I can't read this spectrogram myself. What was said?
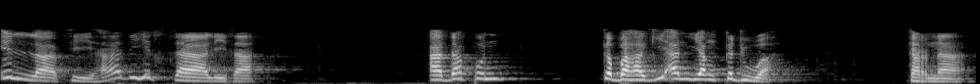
illa fi hadhihi tsalitsa adapun kebahagiaan yang kedua karena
